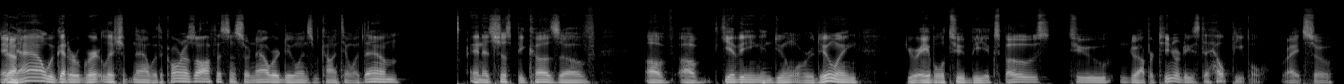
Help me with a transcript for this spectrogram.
And Yeah. now we've got a great relationship now with the coroner's office, and so now we're doing some content with them, and it's just because of of of giving and doing what we're doing, you're able to be exposed to new opportunities to help people, right? So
